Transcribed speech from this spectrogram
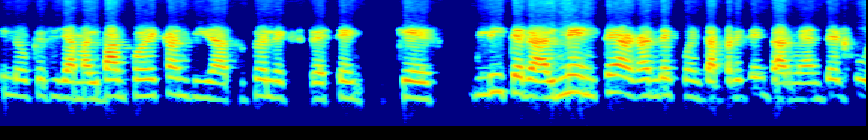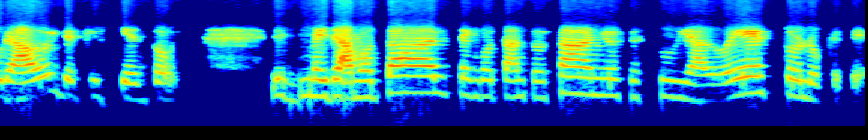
lo que se llama el banco de candidatos del expresente, que es literalmente, hagan de cuenta, presentarme ante el jurado y decir quién soy. Me llamo tal, tengo tantos años, he estudiado esto, lo que sea.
